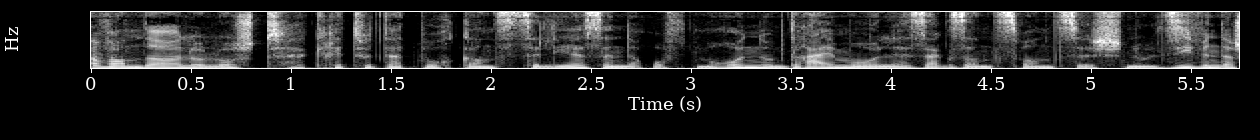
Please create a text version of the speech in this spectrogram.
A wann der lo locht krit dat Buch ganz ze lesen, der oft run um 3 Mol 26 07 der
